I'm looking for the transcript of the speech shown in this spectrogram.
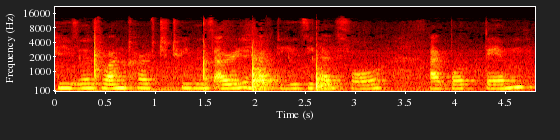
tweezers one curved tweezers. I already have these you guys saw. I bought them.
